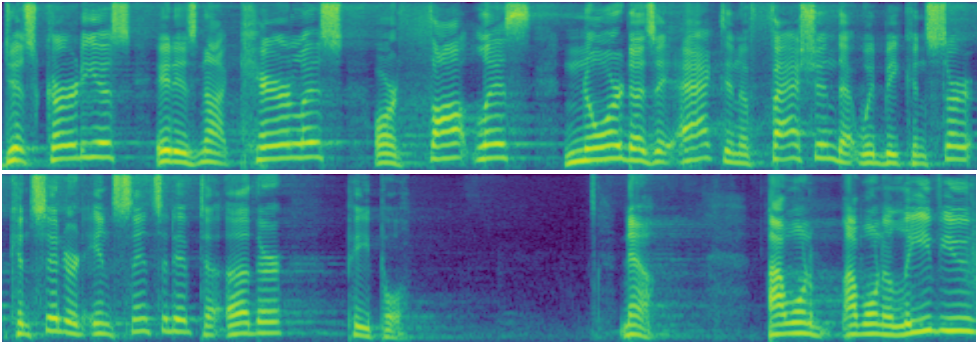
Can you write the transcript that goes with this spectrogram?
discourteous, it is not careless or thoughtless, nor does it act in a fashion that would be considered insensitive to other people. Now, I want to I want to leave you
